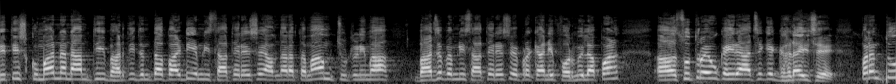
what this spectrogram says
નીતિશ કુમારના નામથી ભારતીય જનતા પાર્ટી એમની સાથે રહેશે. આવનારા તમામ ચૂંટણીમાં ભાજપ એમની સાથે રહેશે. એ પ્રકારની ફોર્મ્યુલા પણ સૂત્રો એવું કહી રહ્યા છે કે ઘડાઈ છે. પરંતુ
